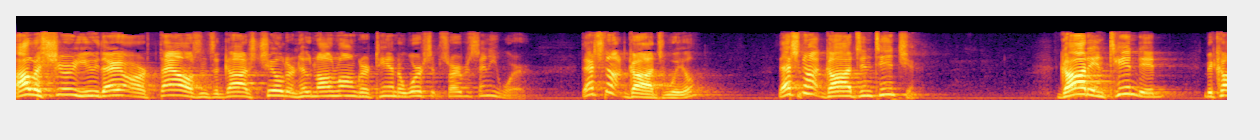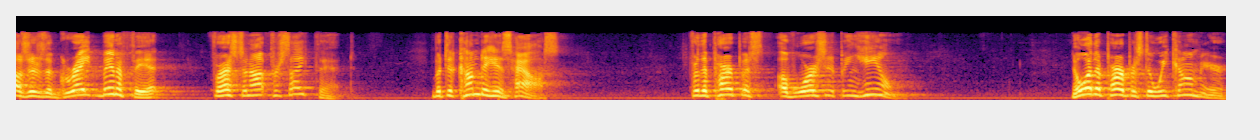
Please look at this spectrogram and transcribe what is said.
I'll assure you, there are thousands of God's children who no longer attend a worship service anywhere. That's not God's will, that's not God's intention. God intended, because there's a great benefit, for us to not forsake that, but to come to His house for the purpose of worshiping Him. No other purpose do we come here.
